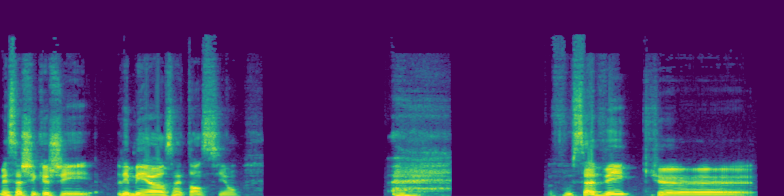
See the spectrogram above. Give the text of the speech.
mais sachez que j'ai les meilleures intentions. Euh, vous savez que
